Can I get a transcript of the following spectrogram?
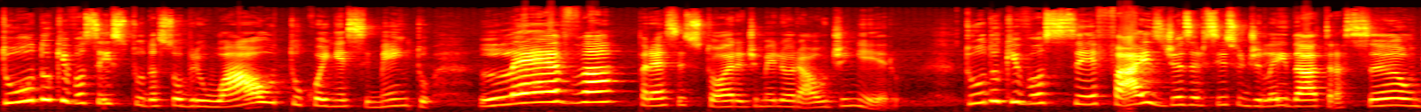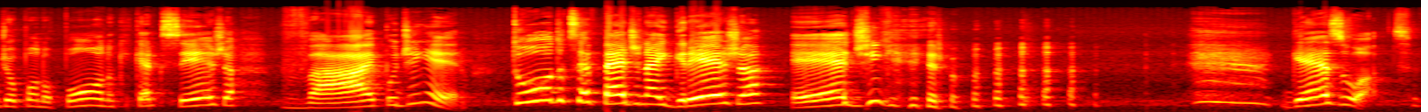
Tudo que você estuda sobre o autoconhecimento leva para essa história de melhorar o dinheiro. Tudo que você faz de exercício de lei da atração, de oponopono, que quer que seja, vai pro dinheiro. Tudo que você pede na igreja é dinheiro. Guess what?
